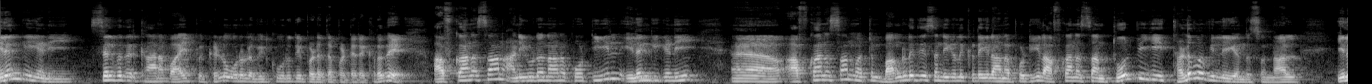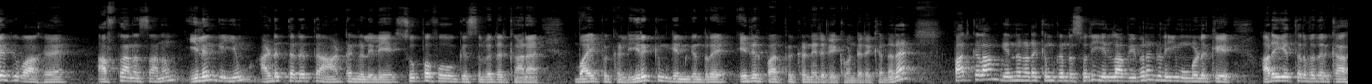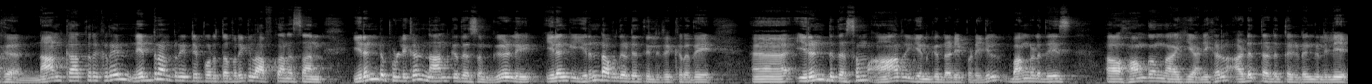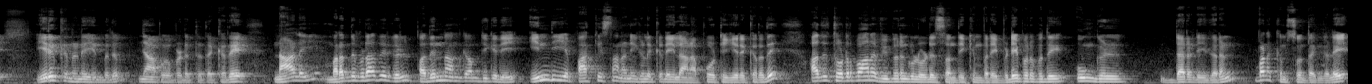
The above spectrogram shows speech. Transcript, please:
இலங்கை அணி செல்வதற்கான வாய்ப்புகள் ஓரளவிற்கு உறுதிப்படுத்தப்பட்டிருக்கிறது. ஆப்கானிஸ்தான் அணியுடனான போட்டியில் இலங்கை அணி ஆப்கானிஸ்தான் மற்றும் பங்களாதேஷ் அணிகளுக்கு இடையிலான போட்டியில் ஆப்கானிஸ்தான் தோல்வியை தழுவவில்லை என்று சொன்னால் இலகுவாக ஆப்கானிஸ்தானும் இலங்கையும் அடுத்தடுத்த ஆட்டங்களிலே சூப்பர் ஃபோவுக்கு செல்வதற்கான வாய்ப்புகள் இருக்கும் என்கின்ற எதிர்பார்ப்புகள் நிலவி கொண்டிருக்கின்றன. பார்க்கலாம் என்ன நடக்கும் என்று சொல்லி எல்லா விவரங்களையும் உங்களுக்கு அறிய தருவதற்காக நான் காத்திருக்கிறேன். நெட் ரன் ரேட்டை பொறுத்தவரையில் ஆப்கானிஸ்தான் இரண்டு புள்ளிகள் நான்கு தசம் ஏழு இலங்கை இரண்டாவது இடத்தில் இருக்கிறது. இரண்டு தசம் ஆறு என்கின்ற அடிப்படையில் பங்களாதேஷ் ஹாங்காங் ஆகிய அணிகள் அடுத்தடுத்த இடங்களிலே இருக்கின்றன என்பதும் ஞாபகப்படுத்தத்தக்கது. நாளை மறந்து விடாதீர்கள் பதினான்காம் தேதி இந்திய பாகிஸ்தான் அணிகளுக்கு இடையிலான போட்டி இருக்கிறது. அது தொடர்பான விவரங்களோடு சந்திக்கும் வரை விடைபெறுவது உங்கள் தரணிதரன். வணக்கம் சொந்தங்களே.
